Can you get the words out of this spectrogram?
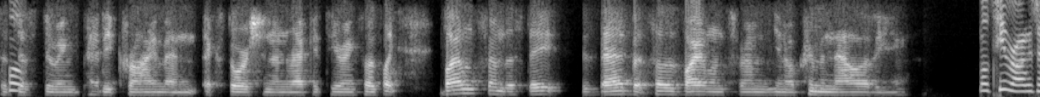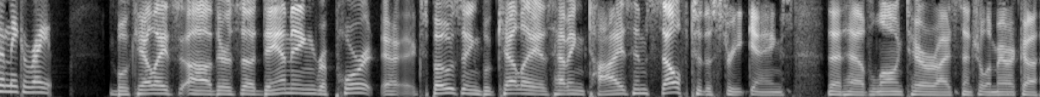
to Well- just doing petty crime and extortion and racketeering. So it's like violence from the state is bad, but so is violence from you know criminality. Well, two wrongs don't make a right. Bukele's uh, there's a damning report uh, exposing Bukele as having ties himself to the street gangs that have long terrorized Central America.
